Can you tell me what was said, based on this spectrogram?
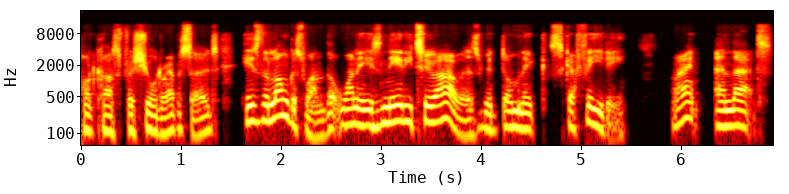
podcast for shorter episodes. Is the longest one. That one is nearly two hours with Dominic Scafidi, right? And that's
